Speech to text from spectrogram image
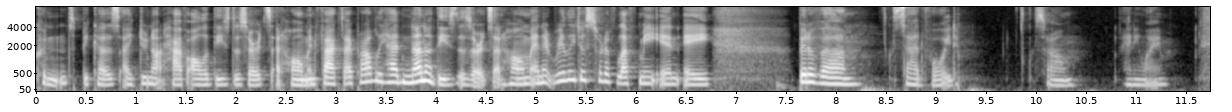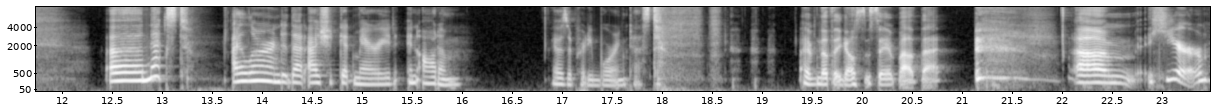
couldn't because I do not have all of these desserts at home. In fact, I probably had none of these desserts at home. And it really just sort of left me in a bit of a sad void. So, anyway. Uh, next, I learned that I should get married in autumn. It was a pretty boring test. I have nothing else to say about that. Um, here,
